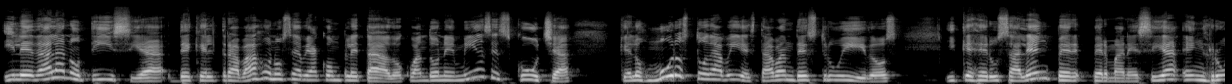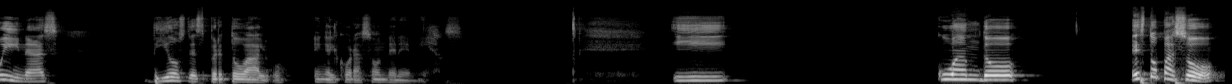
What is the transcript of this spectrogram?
y le da la noticia de que el trabajo no se había completado. Cuando Nehemías escucha que los muros todavía estaban destruidos y que Jerusalén permanecía en ruinas, Dios despertó algo en el corazón de Nehemías. Y cuando esto pasó,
